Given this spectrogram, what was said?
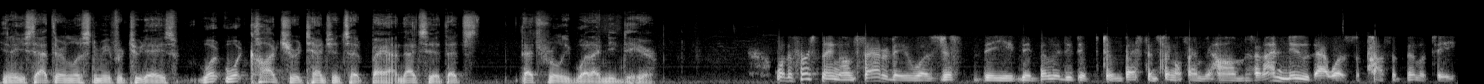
you know, you sat there and listened to me for two days. What, what caught your attention? Said, "Man, that's it. That's, that's really what I need to hear." Well, the first thing on Saturday was just the, the ability to, to invest in single family homes. And I knew that was a possibility.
